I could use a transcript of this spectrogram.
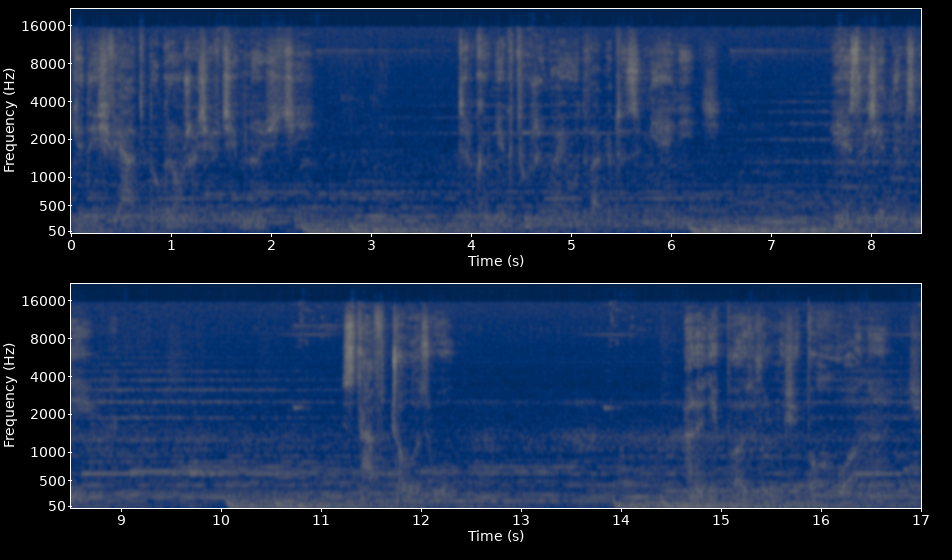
Kiedy świat pogrąża się w ciemności, tylko niektórzy mają odwagę to zmienić. Jesteś jednym z nich. Staw czoło złu. Ale nie pozwól mu się pochłonąć.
